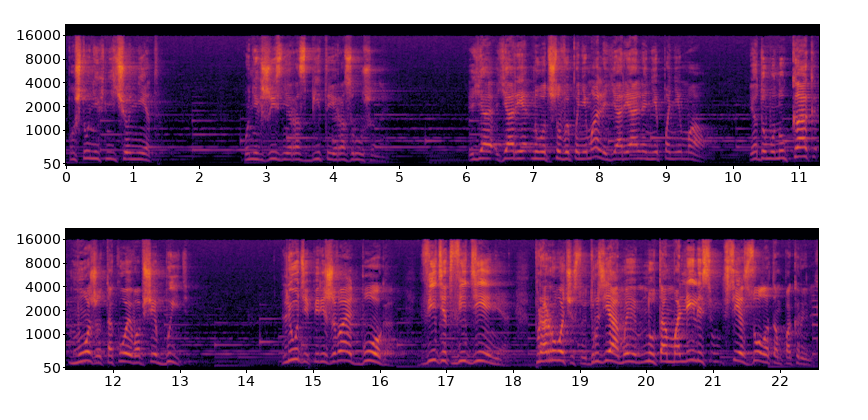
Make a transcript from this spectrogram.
Потому что у них ничего нет. У них жизни разбитые и разрушены. И я, я, ну вот, чтобы вы понимали, я реально не понимал. Я думаю, ну как может такое вообще быть? Люди переживают Бога, видят видение, пророчествуют. Друзья, мы ну, там молились, все золотом покрылись.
